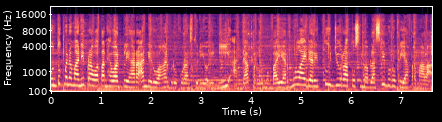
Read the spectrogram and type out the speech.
Untuk menemani perawatan hewan peliharaan di ruangan berukuran studio ini, Anda perlu membayar mulai dari Rp715.000 per malam.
